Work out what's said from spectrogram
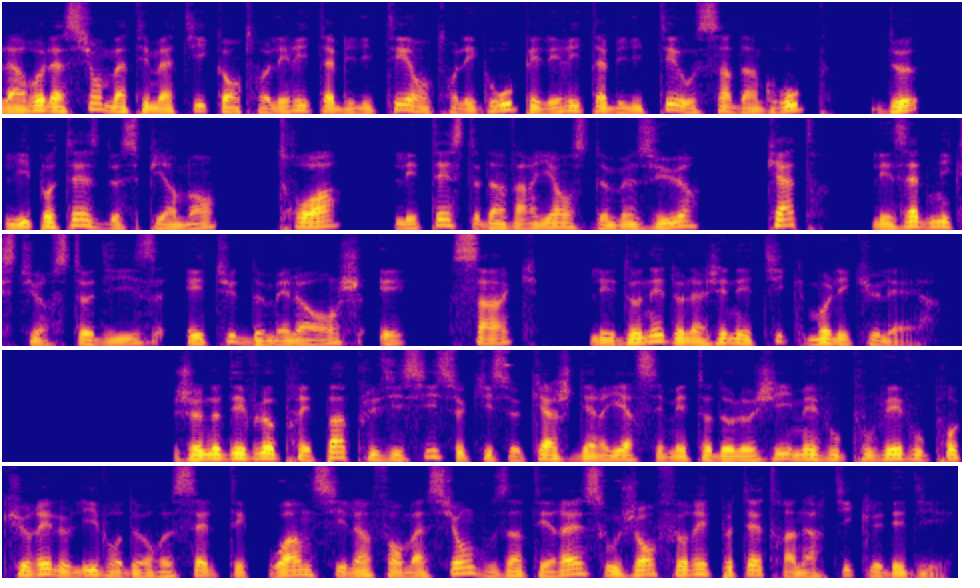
La relation mathématique entre l'héritabilité entre les groupes et l'héritabilité au sein d'un groupe, 2. L'hypothèse de Spearman, 3. Les tests d'invariance de mesure, 4. Les admixture studies, études de mélange, et 5 les données de la génétique moléculaire. Je ne développerai pas plus ici ce qui se cache derrière ces méthodologies mais vous pouvez vous procurer le livre de Russell T. Warren si l'information vous intéresse ou j'en ferai peut-être un article dédié.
